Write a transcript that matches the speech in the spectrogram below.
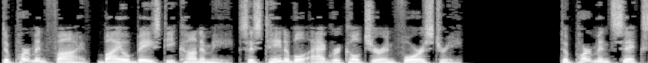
Department 5, Bio-Based Economy, Sustainable Agriculture and Forestry. Department 6,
